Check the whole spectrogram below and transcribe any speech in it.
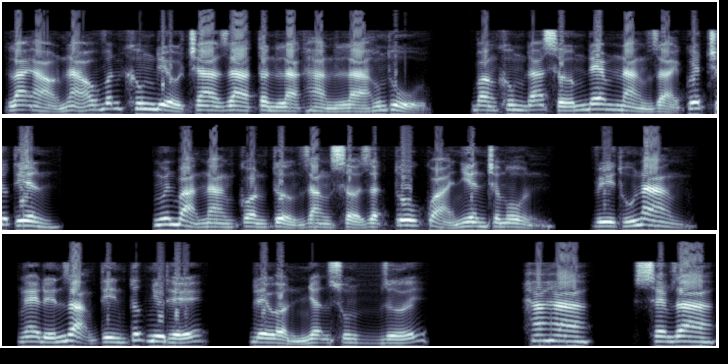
Lại ảo não vẫn không điều tra ra Tần Lạc Hàn là hung thủ, bằng không đã sớm đem nàng giải quyết trước tiên. Nguyên bản nàng còn tưởng rằng sở giật tu quả nhiên trầm ổn, vì thú nàng, nghe đến dạng tin tức như thế, đều ẩn nhận xuống dưới. Ha ha, xem ra,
